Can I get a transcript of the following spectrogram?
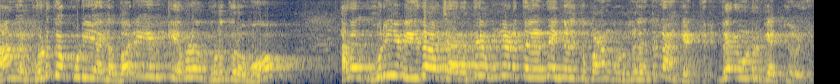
நாங்கள் கொடுக்கக்கூடிய அந்த வரிக்கு எவ்வளவு கொடுக்குறோமோ அதற்கு உரிய விகிதாச்சாரத்தில் உன்னிடத்திலிருந்து எங்களுக்கு பணம் கொடுங்கள் என்று நான் கேட்கிறேன். வேற ஒன்றும் கேட்கவில்லை.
